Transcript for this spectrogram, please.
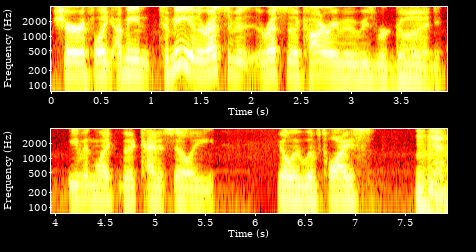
sure. If like, I mean, to me, the rest of it, the rest of the Connery movies were good. Even like the kind of silly, you only live twice. Mhm. Yeah.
